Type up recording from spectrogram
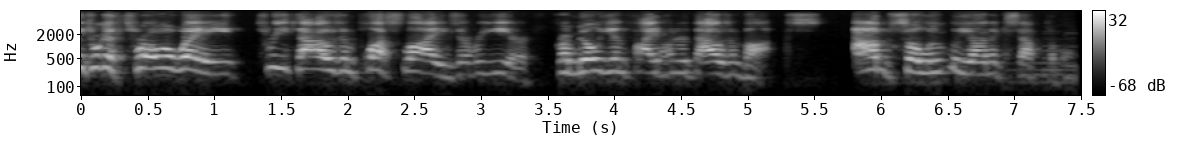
means we're going to throw away 3,000 plus lives every year for a million five hundred thousand bucks. Absolutely unacceptable.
